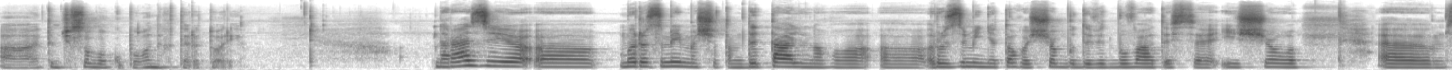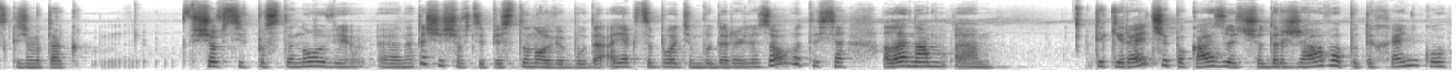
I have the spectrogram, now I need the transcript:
а, тимчасово окупованих територій. Наразі е, ми розуміємо, що там детального е, розуміння того, що буде відбуватися, і що, е, скажімо так, що в цій постанові, е, не те, що в цій постанові буде, а як це потім буде реалізовуватися, але нам е, такі речі показують, що держава потихеньку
